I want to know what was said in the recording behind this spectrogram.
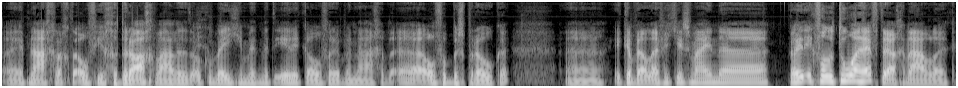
hebt nagedacht over je gedrag. Waar we het ook een beetje met, met Erik over hebben nageda- eh, over besproken. Eh, ik heb wel eventjes mijn... eh, ik vond het toen wel heftig namelijk.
